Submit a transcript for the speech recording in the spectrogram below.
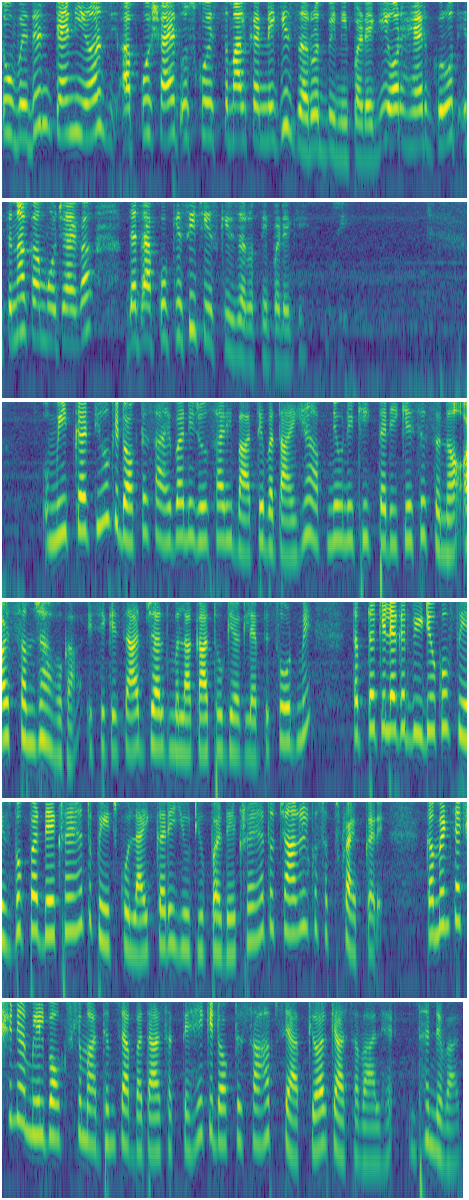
तो विद इन टेन ईयर्स आपको शायद उसको इस्तेमाल करने की ज़रूरत भी नहीं पड़ेगी और हेयर ग्रोथ इतना कम हो जाएगा दैट आपको किसी चीज़ की ज़रूरत नहीं पड़ेगी। उम्मीद करती हूँ कि डॉक्टर साहिबा ने जो सारी बातें बताई हैं, आपने उन्हें ठीक तरीके से सुना और समझा होगा। इसी के साथ जल्द मुलाकात होगी अगले एपिसोड में। तब तक के लिए अगर वीडियो को फेसबुक पर देख रहे हैं तो पेज को लाइक करें यूट्यूब पर देख रहे हैं तो चैनल को सब्सक्राइब करें। कमेंट सेक्शन या मेल बॉक्स के माध्यम से आप बता सकते हैं कि डॉक्टर साहब से आपके और क्या सवाल है। धन्यवाद।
